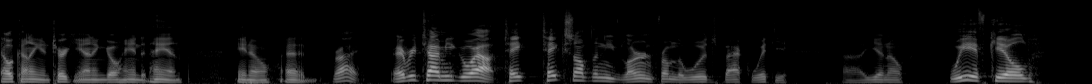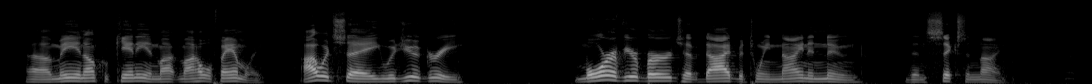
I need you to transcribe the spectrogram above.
elk hunting and turkey hunting go hand in hand. You know, uh, right. Every time you go out, take take something you've learned from the woods back with you. Uh, you know, we have killed uh, me and Uncle Kenny and my, my whole family. I would say, would you agree? More of your birds have died between nine and noon than six and nine. Nine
